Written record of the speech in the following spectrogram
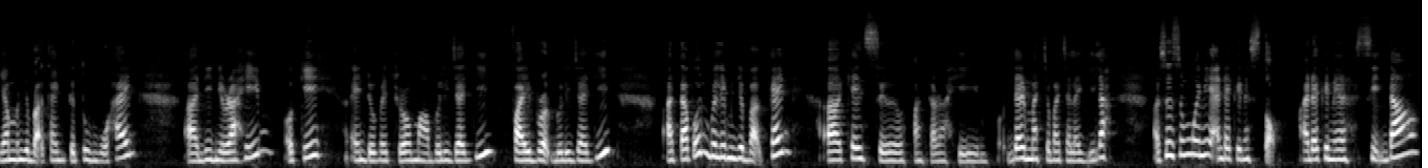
yang menyebabkan ketumbuhan uh, dini rahim, okey, endometrioma boleh jadi, fibroid boleh jadi ataupun boleh menyebabkan kanser uh, pangkal rahim dan macam-macam lagi lah. Uh, so semua ni anda kena stop. Anda kena sit down,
